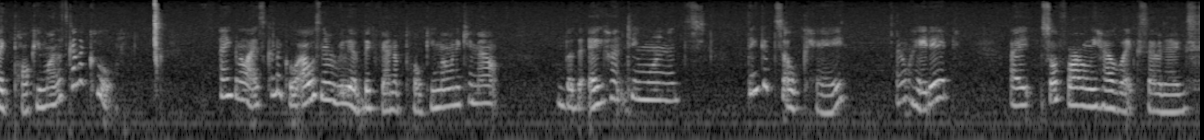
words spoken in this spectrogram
Like Pokemon? That's kind of cool. I ain't gonna lie, it's kind of cool. I was never really a big fan of Pokemon when it came out. But the egg hunting one, it's, I think it's okay. I don't hate it. I so far only have like seven eggs.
